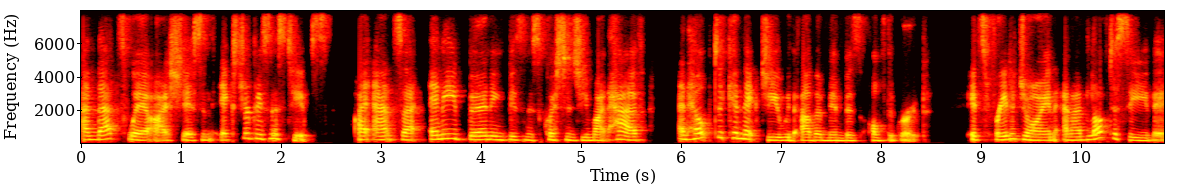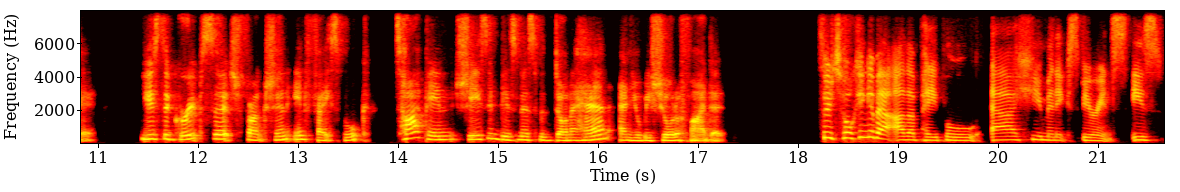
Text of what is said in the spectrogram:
And that's where I share some extra business tips I answer any burning business questions you might have and help to connect you with other members of the group. It's free to join, and I'd love to see you there. Use the group search function in Facebook, type in She's in Business with Donna Han, and you'll be sure to find it. So, talking about other people, our human experience is,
